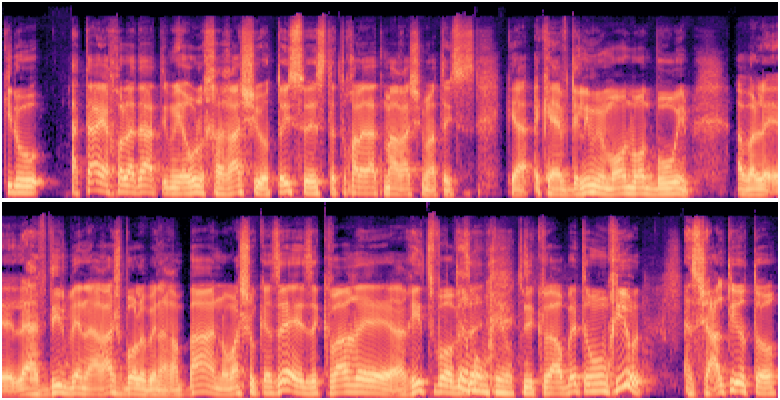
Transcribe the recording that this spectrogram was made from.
כאילו, אתה יכול לדעת, אם יראו לך רש"י או טויסוס, אתה תוכל לדעת מה רש"י ומה טויסוס, כי, כי ההבדלים הם מאוד מאוד ברורים, אבל אה, להבדיל בין הרשב"א לבין הרמב"ן או משהו כזה, זה כבר אה, ריטבו, וזה, זה כבר הרבה יותר מומחיות. אז שאלתי אותו,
